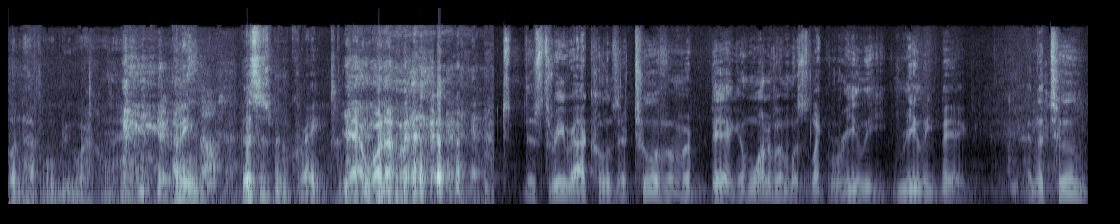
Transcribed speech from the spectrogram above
wouldn't have to be working with him. I mean, this has been great. Yeah, whatever. There's three raccoons there. Two of them are big, and one of them was like really, really big. And the two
